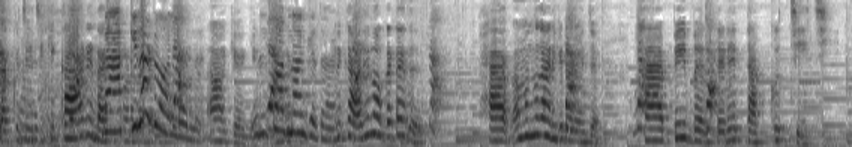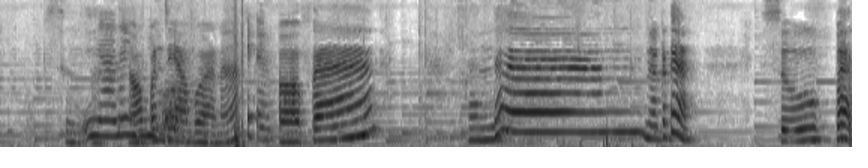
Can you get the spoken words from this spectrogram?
തക്കു ചേച്ചിക്ക് കാർഡ് ഉണ്ടാക്കി ഓക്കെ ഓക്കെ. എനിക്ക് ആദ്യം നോക്കട്ടെ ഇത്? അമ്മൊന്ന് കാണിക്കട്ടെ ഒരു മിനിറ്റ് ഹാപ്പി ബർത്ത്ഡേ തക്കു ചേച്ചി. ഓപ്പൺ ചെയ്യാൻ പോവാണ്. ഓപ്പൺ നോക്കട്ടെ? സൂപ്പർ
